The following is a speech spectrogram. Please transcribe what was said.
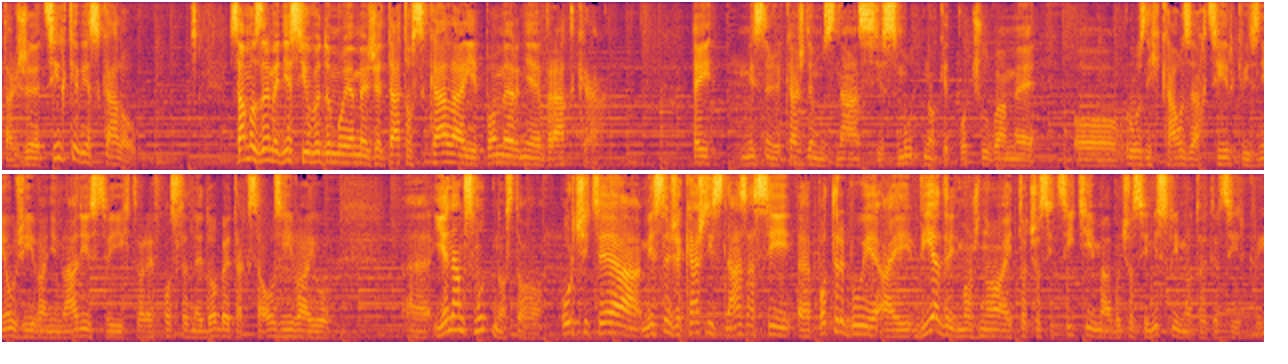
Takže církev je skalou. Samozrejme, dnes si uvedomujeme, že táto skala je pomerne vratká. Hej, myslím, že každému z nás je smutno, keď počúvame o rôznych kauzách církvy, zneužívaní mladistvých, ktoré v poslednej dobe tak sa ozývajú je nám smutno z toho. Určite a myslím, že každý z nás asi e, potrebuje aj vyjadriť možno aj to, čo si cítim alebo čo si myslím o tejto církvi.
